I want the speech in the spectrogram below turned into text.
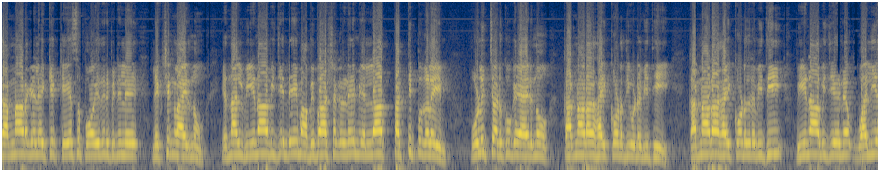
കർണാടകയിലേക്ക് കേസ് പോയതിന് പിന്നിലെ ലക്ഷ്യങ്ങളായിരുന്നു. എന്നാൽ വീണ വിജയന്റെയും അഭിഭാഷകരുടെയും എല്ലാ തട്ടിപ്പുകളെയും പൊളിച്ചടുക്കുകയായിരുന്നു കർണാടക ഹൈക്കോടതിയുടെ വിധി. കർണാടക ഹൈക്കോടതിയുടെ വിധി വീണ വിജയന് വലിയ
